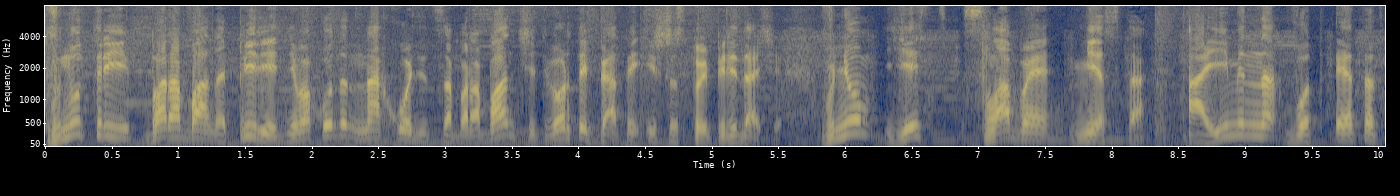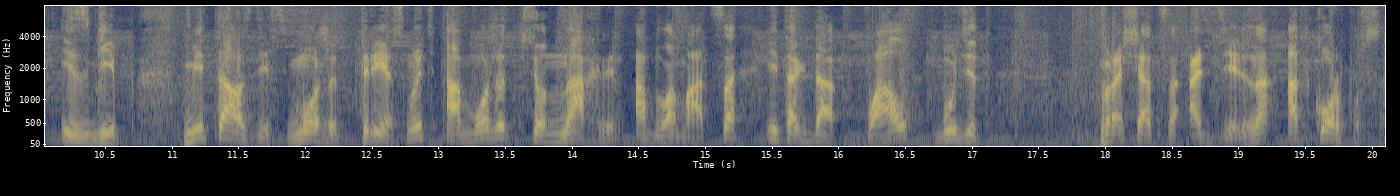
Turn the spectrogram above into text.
Внутри барабана переднего хода находится барабан 4, 5 и 6 передачи. В нем есть слабое место, а именно вот этот изгиб. Металл здесь может треснуть, а может все нахрен обломаться, и тогда вал будет вращаться отдельно от корпуса.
